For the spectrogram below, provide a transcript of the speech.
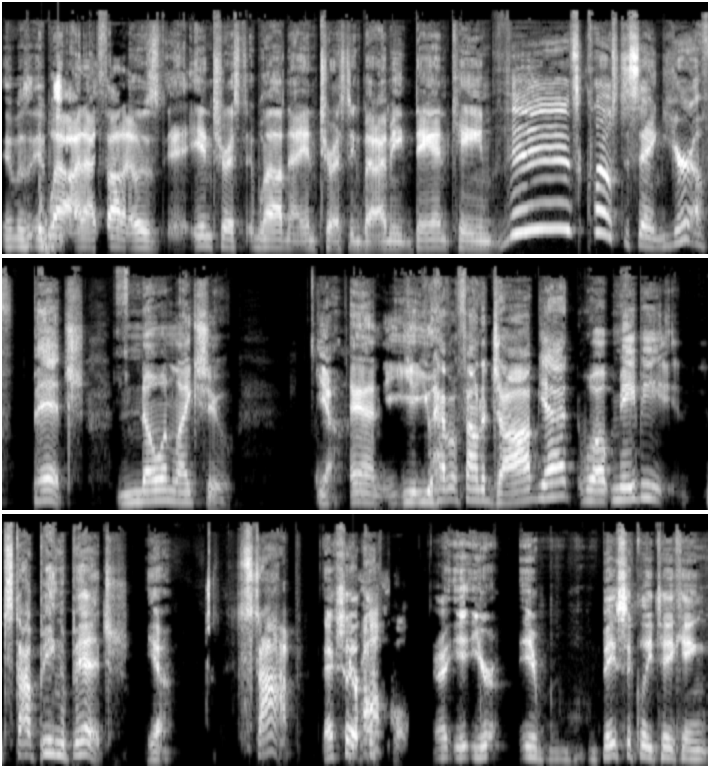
It was, it was well, and I thought it was interesting. Well, not interesting, but I mean, Dan came this close to saying, You're a bitch. No one likes you. yeah, And you, you haven't found a job yet? Well, maybe stop being a bitch. yeah. Stop. Actually, You're awful. Uh, you're you're basically taking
